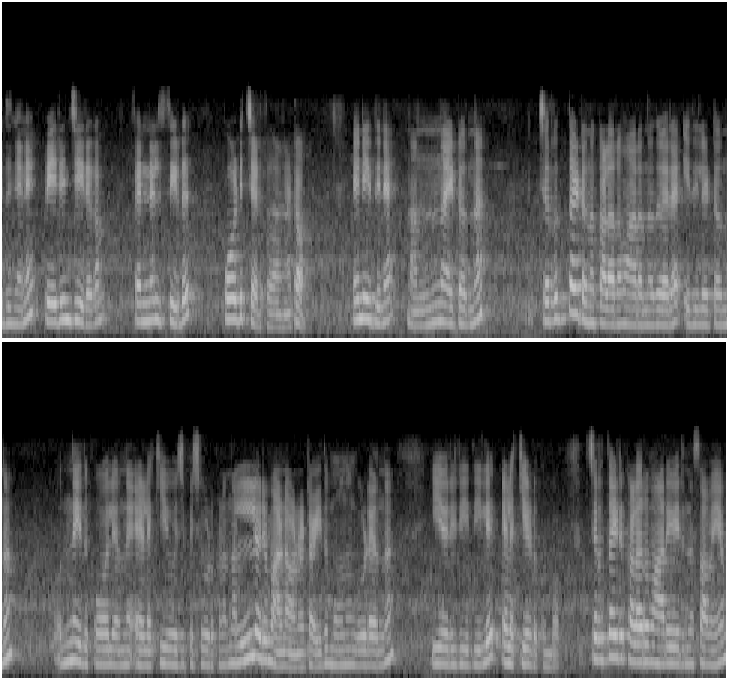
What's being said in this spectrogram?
ഇത് ഞാൻ പെരുംജീരകം ഫെന്നൽ സീഡ് പൊടിച്ചെടുത്തതാണ് കേട്ടോ. ഇനി ഇതിനെ നന്നായിട്ടൊന്ന് ചെറുതായിട്ടൊന്ന് കളറ് മാറുന്നത് വരെ ഇതിലിട്ടൊന്ന് ഒന്ന് ഇതുപോലെ ഒന്ന് ഇളക്കി യോജിപ്പിച്ച് കൊടുക്കണം. നല്ലൊരു മണമാണ് കേട്ടോ. ഇത് മൂന്നും കൂടെ ഒന്ന് ഈ ഒരു രീതിയിൽ ഇളക്കിയെടുക്കുമ്പോൾ ചെറുതായിട്ട് കളറ് മാറി വരുന്ന സമയം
